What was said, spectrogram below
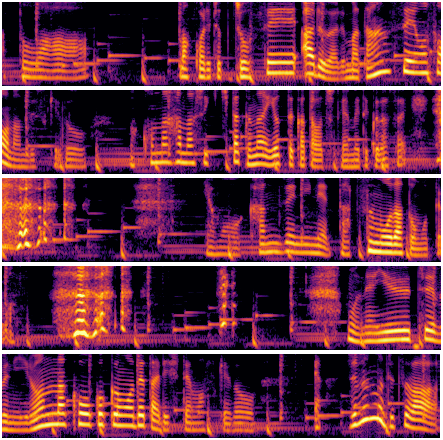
あとはまあこれちょっと女性あるある。まあ男性はそうなんですけど、まあ、こんな話聞きたくないよって方はちょっとやめてください。完全にね脱毛だと思ってます。もうね YouTube にいろんな広告も出たりしてますけどいや自分も実は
